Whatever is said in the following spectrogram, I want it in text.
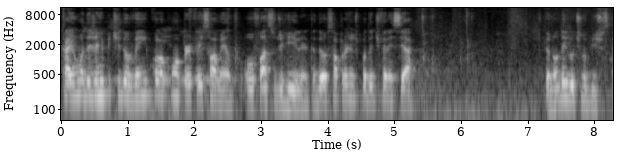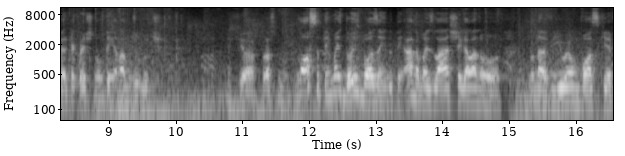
caiu uma DG repetida, eu venho e coloco um aperfeiçoamento. Ou faço de healer, entendeu? Só pra gente poder diferenciar. Eu não dei loot no bicho, espero que a quest não tenha nada de loot. Aqui, ó, próximo... Nossa, tem mais dois boss ainda. Tem... Ah, não, mas lá, chega lá no, no navio, é um boss que é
